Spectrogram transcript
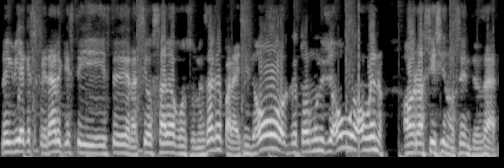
No había que esperar que este, este desgraciado salga con sus mensajes para decir, oh, que todo el mundo dice, oh, ah, bueno, ahora sí es inocente. O sea,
